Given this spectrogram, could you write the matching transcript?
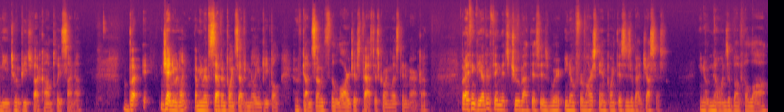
needtoimpeach.com, please sign up. But genuinely, I mean, we have 7.7 million people who've done so. It's the largest, fastest growing list in America. But I think the other thing that's true about this is we're, you know, from our standpoint, this is about justice you know, no one's above the law,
